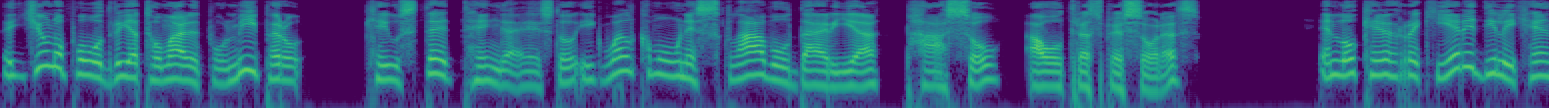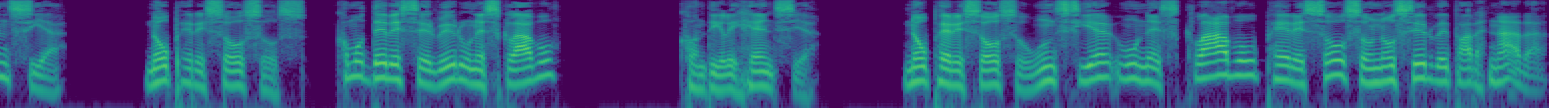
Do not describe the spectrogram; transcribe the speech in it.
Eh, yo lo podría tomar por mí, pero que usted tenga esto, igual como un esclavo daría paso a otras personas, en lo que requiere diligencia, no perezosos. ¿Cómo debe servir un esclavo? Con diligencia, no perezoso. Un, un esclavo perezoso no sirve para nada.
